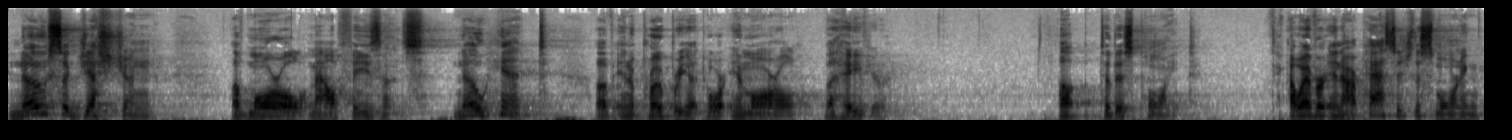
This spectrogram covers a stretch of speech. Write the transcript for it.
no suggestion of moral malfeasance, no hint of inappropriate or immoral behavior. Up to this point. However, in our passage this morning,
